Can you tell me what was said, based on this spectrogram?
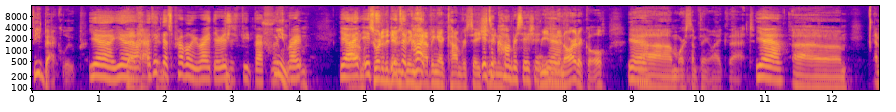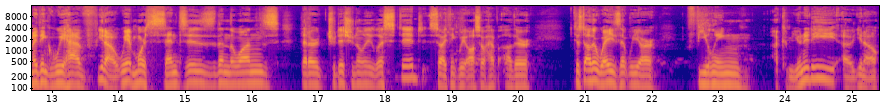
feedback loop. Yeah, yeah. I think that's probably right. There is a feedback loop, right? Yeah, Um, it's sort of the difference between con- having a conversation it's a and conversation, reading yeah. an article Yeah. um, or something like that. Yeah, um, and i think we have you know we have more senses than the ones that are traditionally listed. So i think we also have other just other ways that we are feeling a community. Uh, you know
